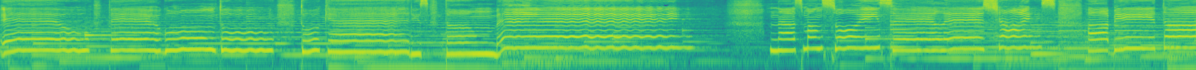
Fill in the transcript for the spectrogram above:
Eu pergunto, tu queres também nas mansões celestiais habitar?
